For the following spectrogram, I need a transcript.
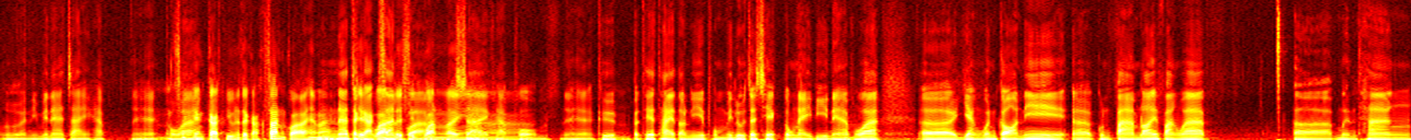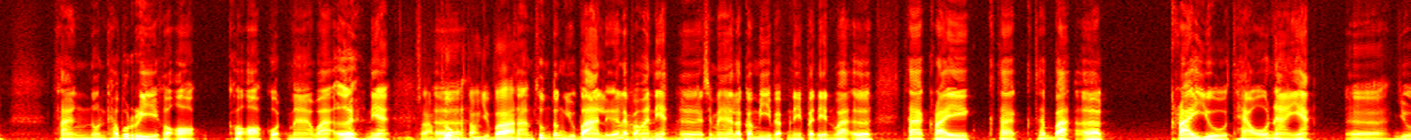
เอออันนี้ไม่แน่ใจครับ นะฮะเพราะว่ายังกักอยู่แต่กักสั้นกว่าใช่ไหมน่าจะกักเจ็ดวัสั้นหรือกสิว่าบวันอะไรอย่างเงี้ยใช่ครับผมนะฮะคือประเทศไทยตอนนี้ผมไม่รู้จะเช็คตรงไหนดีนะครับเพราะว่าเอ่ออย่างวันก่อนนี่เอ่อคุณปาล์มเล่าให้ฟังว่าเอ่อเหมือนทางทางนนทบุรีเขาออกเขาออกกฎมาว่าเออเนี่ยสามทุ่มเอ่อต้องอยู่บ้านสามทุ่มต้องอยู่บ้านหรืออะไรประมาณเนี้ยเออใช่ไหมฮะแล้วก็มีแบบในประเด็นว่าเออถ้าใครถ้าถ้าบ้าเออใครอยู่แถวไหนอะเอออยู่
